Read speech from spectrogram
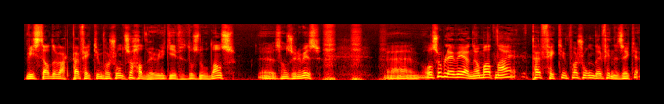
Vi, hvis det hadde vært perfekt informasjon, så hadde vi vel ikke giftet oss noen av oss. eh, sannsynligvis. Eh, og så ble vi enige om at nei, perfekt informasjon det finnes ikke.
